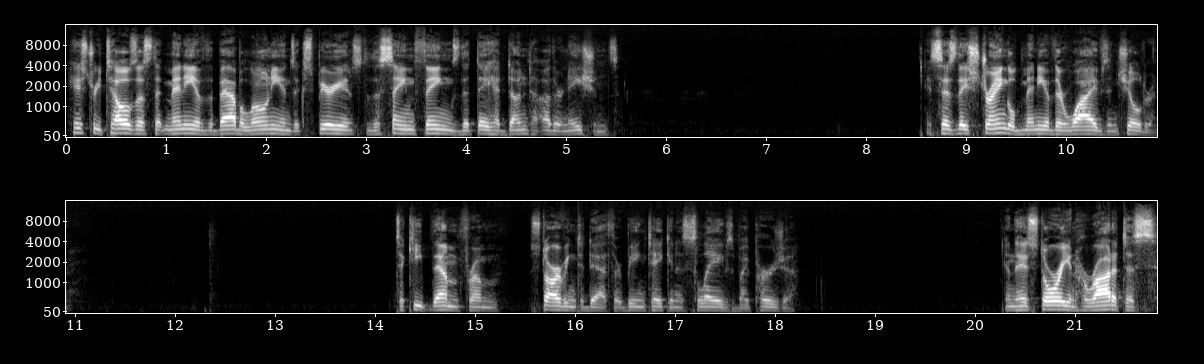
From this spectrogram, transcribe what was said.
history tells us that many of the Babylonians experienced the same things that they had done to other nations. It says they strangled many of their wives and children to keep them from starving to death or being taken as slaves by Persia. And the historian Herodotus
